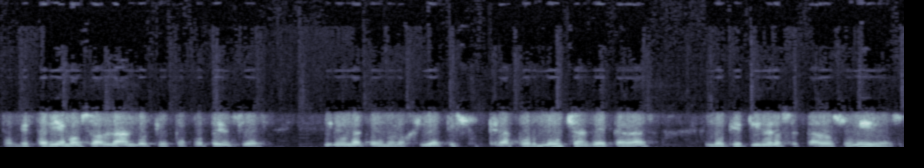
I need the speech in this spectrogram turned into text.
porque estaríamos hablando que estas potencias tienen una tecnología que supera por muchas décadas lo que tiene los Estados Unidos.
